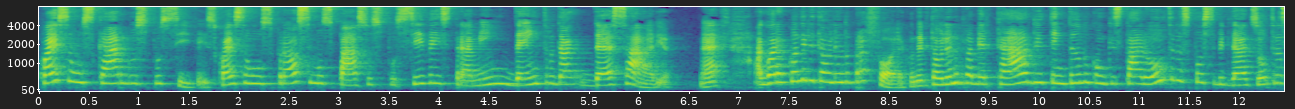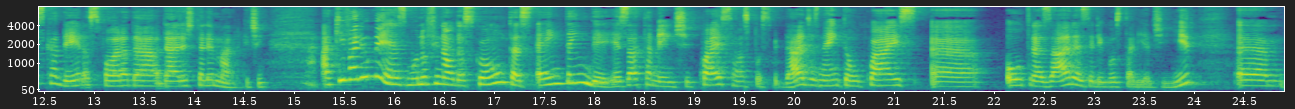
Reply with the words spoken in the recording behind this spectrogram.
quais são os cargos possíveis? Quais são os próximos passos possíveis para mim dentro da, dessa área? Né? Agora, quando ele está olhando para fora, quando ele está olhando para o mercado e tentando conquistar outras possibilidades, outras cadeiras fora da, da área de telemarketing, aqui vale o mesmo. No final das contas, é entender exatamente quais são as possibilidades, né? então, quais uh, outras áreas ele gostaria de ir, uh,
